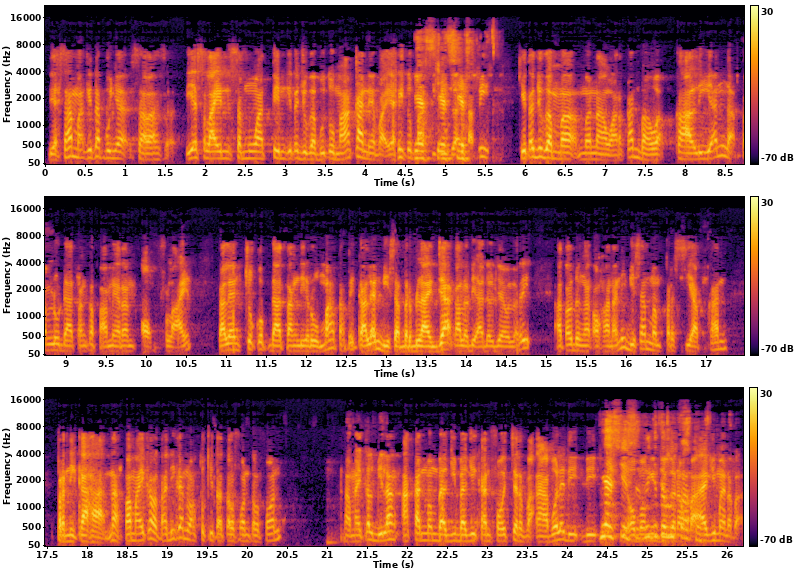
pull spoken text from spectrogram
ya sama kita punya salah ya selain semua tim kita juga butuh makan ya Pak ya itu yes, pasti yes, juga yes. tapi kita juga menawarkan bahwa kalian nggak perlu datang ke pameran offline Kalian cukup datang di rumah, tapi kalian bisa berbelanja kalau di Adel Jewelry atau dengan Ohana ini bisa mempersiapkan pernikahan. Nah, Pak Michael, tadi kan waktu kita telepon-telepon, Pak Michael bilang akan membagi-bagikan voucher, Pak. Nah, boleh di, di yes, yes, diomongin juga Pak. Gimana, Pak?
